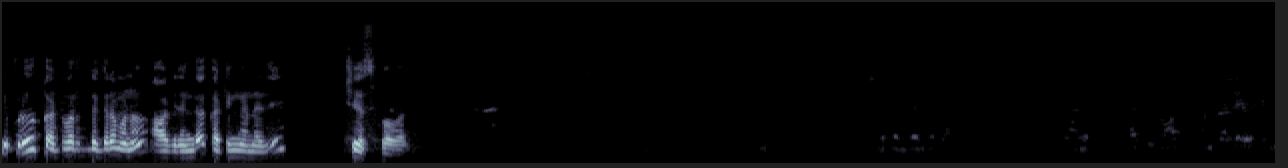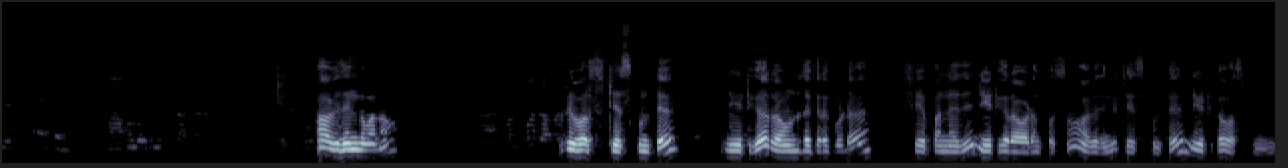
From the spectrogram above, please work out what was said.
ఇప్పుడు కట్ వర్క్ దగ్గర మనం ఆ విధంగా కటింగ్ అనేది చేసుకోవాలి. ఆ విధంగా మనం రివర్స్ చేసుకుంటే నీట్గా రౌండ్ దగ్గర కూడా షేప్ అనేది నీట్గా రావడం కోసం ఆ విధంగా చేసుకుంటే నీట్గా వస్తుంది.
